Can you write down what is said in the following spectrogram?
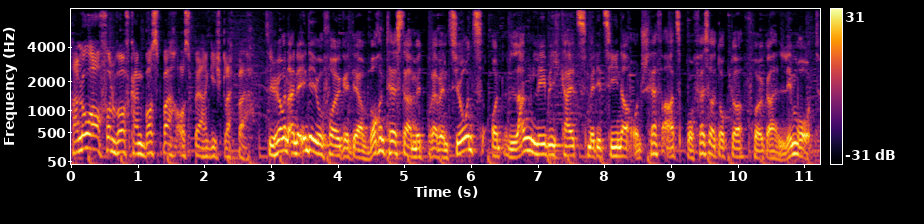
Hallo auch von Wolfgang Bosbach aus Bergisch Gladbach. Sie hören eine Interviewfolge der Wochentester mit Präventions- und Langleblichkeitsmediziner und Chefarzt Professor Dr. Volker Limroth.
